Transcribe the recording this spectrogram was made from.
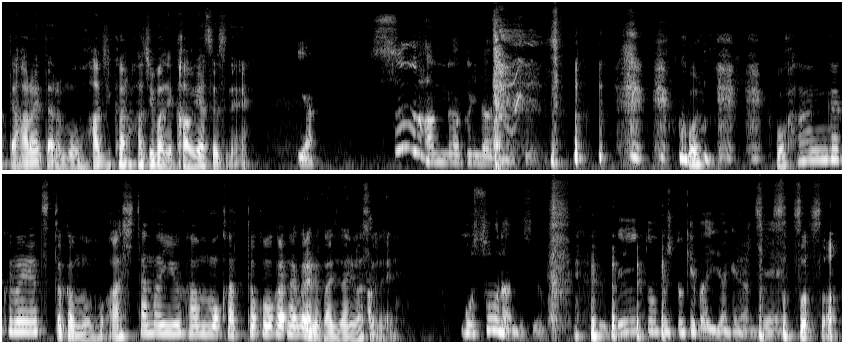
って払えたらもう端から端まで買うやつですね。いや、すぐ半額になるんですよ。これ、もう半額のやつとかもう明日の夕飯も買っとこうかなぐらいの感じになりますよね。もうそうなんですよ。冷凍しとけばいいだけなんで、そうそうそ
